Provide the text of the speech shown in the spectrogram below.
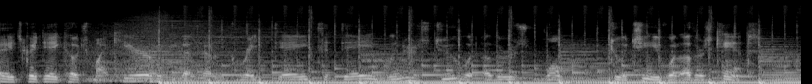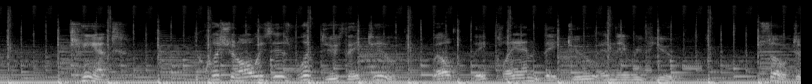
Hey, it's a Great Day. Coach Mike here. Hope you guys have a great day. Today, winners do what others won't to achieve what others can't. Can't. The question always is, what do they do? Well, they plan, they do, and they review. So, to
